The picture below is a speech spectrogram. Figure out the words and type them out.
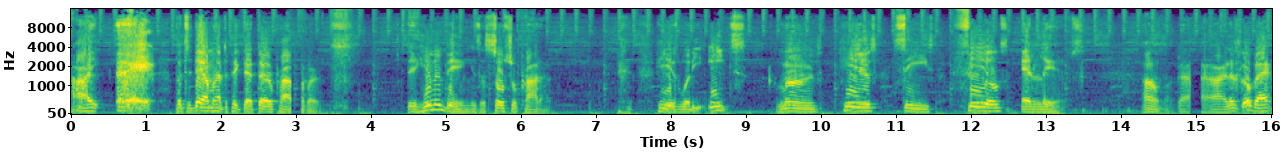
All right. But today I'm to have to pick that third proverb. The human being is a social product. he is what he eats, learns, hears, sees, feels, and lives. Oh my God. All right, let's go back.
